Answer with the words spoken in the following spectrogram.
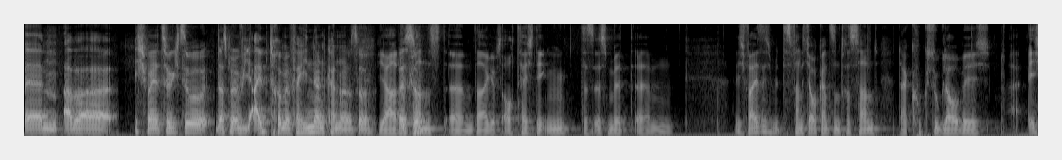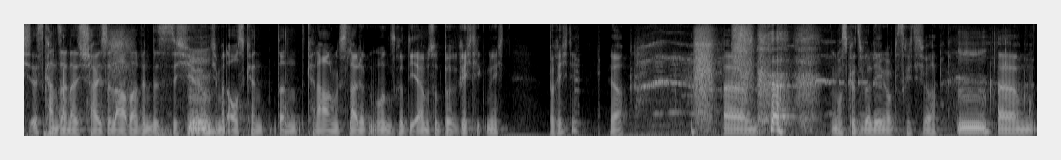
ähm, aber ich meine jetzt wirklich so, dass man irgendwie Albträume verhindern kann oder so. Ja, du Weißt du? kannst, ähm, da gibt es auch Techniken. Das ist mit, ähm, ich weiß nicht, das fand ich auch ganz interessant. Da guckst du, glaube ich, ich, es kann sein, dass ich scheiße laber, wenn das sich hier Mhm. irgendjemand auskennt, dann, keine Ahnung, slidet in unsere DMs und berichtigt mich. Berichtigt? Ja. ähm, ich muss kurz überlegen, ob das richtig war. Mhm. Ähm,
